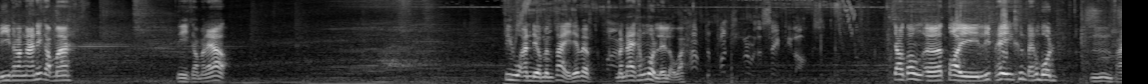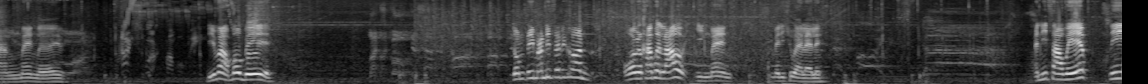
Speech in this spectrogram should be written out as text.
รีพลังงานให้กลับมา นี่กลับมาแล้ว ฟิวอันเดียวมันใส่ได้แบบมันได้ทั้งหมดเลยเหรอวะ Have to punch through the safety locks. เจ้าต้องเออต่อยลิฟต์ให้ขึ้นไปข้างบน อืมฟังแม่งเลย Nice work, Bumblebee. ดีมากบอบีโจมตีมันที่เซนิคอน โอ้ยมันฆ่าเพื่อนเรายิงแม่ง ไม่ได้ช่วยอะไรเลย อันนี้ซาวเวฟนี่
